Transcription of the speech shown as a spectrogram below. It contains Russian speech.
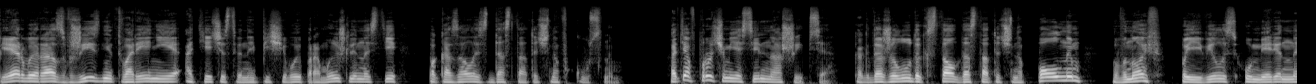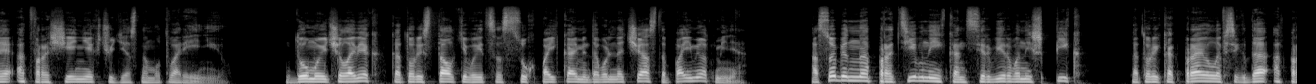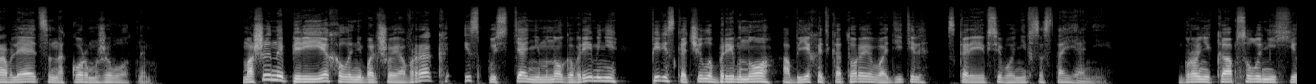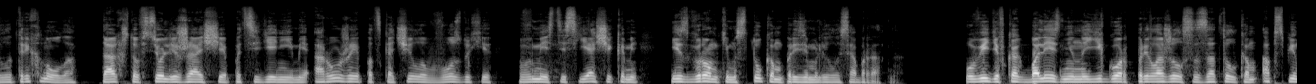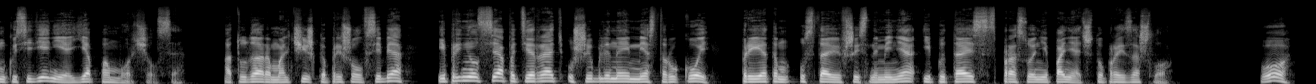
Первый раз в жизни творение отечественной пищевой промышленности показалось достаточно вкусным. Хотя, впрочем, я сильно ошибся. Когда желудок стал достаточно полным, вновь появилось умеренное отвращение к чудесному творению. Думаю, человек, который сталкивается с сухпайками довольно часто, поймет меня. Особенно противный консервированный шпик, который, как правило, всегда отправляется на корм животным. Машина переехала небольшой овраг и спустя немного времени перескочила бревно, объехать которое водитель, скорее всего, не в состоянии. Бронекапсулу нехило тряхнуло, так что все лежащее под сиденьями оружие подскочило в воздухе вместе с ящиками и с громким стуком приземлилось обратно. Увидев, как болезненно Егор приложился затылком об спинку сиденья, я поморщился. От удара мальчишка пришел в себя и, принялся потирать ушибленное место рукой, при этом уставившись на меня и пытаясь с просонья понять, что произошло. «О,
